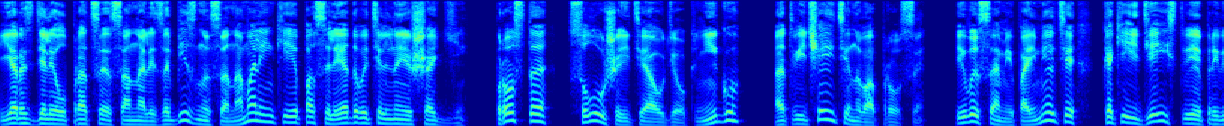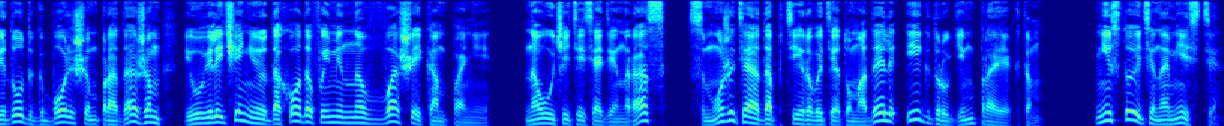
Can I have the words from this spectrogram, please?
Я разделил процесс анализа бизнеса на маленькие последовательные шаги. Просто слушайте аудиокнигу, отвечайте на вопросы, и вы сами поймете, какие действия приведут к большим продажам и увеличению доходов именно в вашей компании. Научитесь один раз, сможете адаптировать эту модель и к другим проектам. Не стойте на месте,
